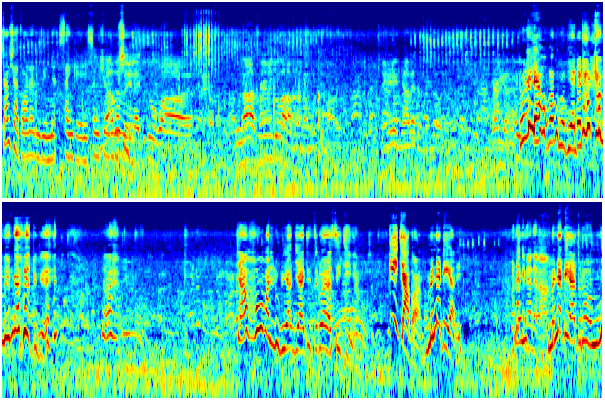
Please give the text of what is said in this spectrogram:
ကြောက်ရှာသွားတဲ့လူတွေနဲ့ဆိုင်ကယ်တွေဆုံးရှုံးမှုရှိတယ် လည်းကျတို့ကခုနဆယ်မကျော်ဟာမလို့မို့ဖြစ်မှာပဲအေးညာပဲဆိုရင်တော့တို့လည်းဟိုဘက်ကမပြန်တော့တော့တမင်းငါပဲတူကဲကြာဟိုမှာလူတွေအများကြီးသူတို့ကစီကြည့်နေတိကျသွားတာမနဲ့တည်းရလေမနဲ့ကနဲ့လားမနဲ့တည်းရသူတို့ည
